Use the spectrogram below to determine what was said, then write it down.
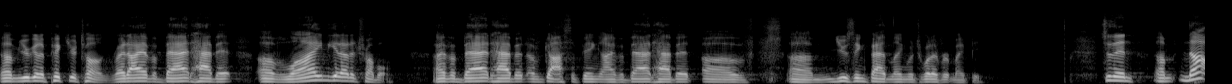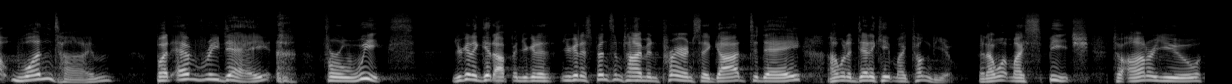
um, you're going to pick your tongue, right? I have a bad habit of lying to get out of trouble. I have a bad habit of gossiping. I have a bad habit of um, using bad language, whatever it might be. So then, um, not one time, but every day, for weeks, you're going to get up and you're going to, you're going to spend some time in prayer and say, God, today I want to dedicate my tongue to you. And I want my speech to honor you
